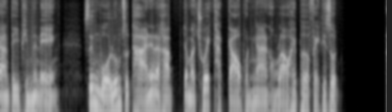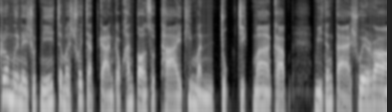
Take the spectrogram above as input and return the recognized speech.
การตีพิมพ์นั่นเอง ซึ่งโวลุ่มสุดท้ายเนี่ยนะครับจะมาช่วยขัดเกลาผลงานของเราให้เพอร์เฟกที่สุด เครื่องมือในชุดนี้จะมาช่วยจัดการกับขั้นตอนสุดท้ายที่มันจุกจิกมากครับ มีตั้งแต่ช่วยร่าง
